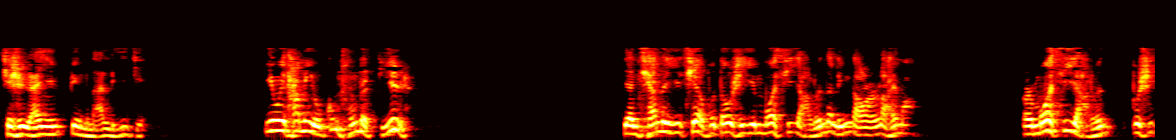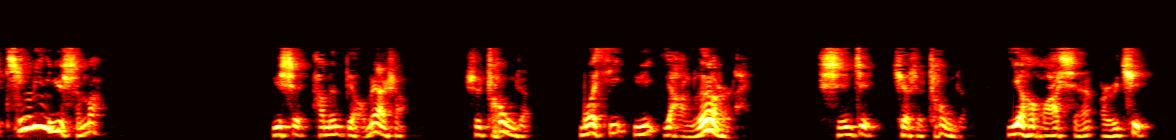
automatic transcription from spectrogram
其实原因并不难理解，因为他们有共同的敌人。眼前的一切不都是因摩西亚伦的领导而来吗？而摩西亚伦不是听命于神吗？于是他们表面上是冲着摩西与亚伦而来，实质却是冲着耶和华神而去。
